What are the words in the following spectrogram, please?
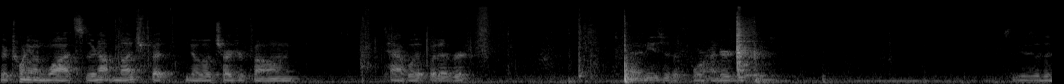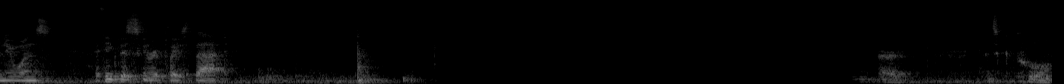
They're 21 watts, so they're not much, but you know they'll charge your phone, tablet, whatever. And these are the 400. So these are the new ones. I think this is gonna replace that. That's cool.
